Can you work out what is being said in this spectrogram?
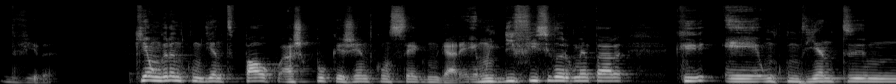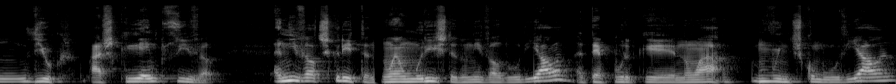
de vida que é um grande comediante de palco, acho que pouca gente consegue negar. É muito difícil argumentar que é um comediante hum, medíocre. Acho que é impossível. A nível de escrita, não é um humorista do nível do Woody Allen, até porque não há muitos como o Woody Allen,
